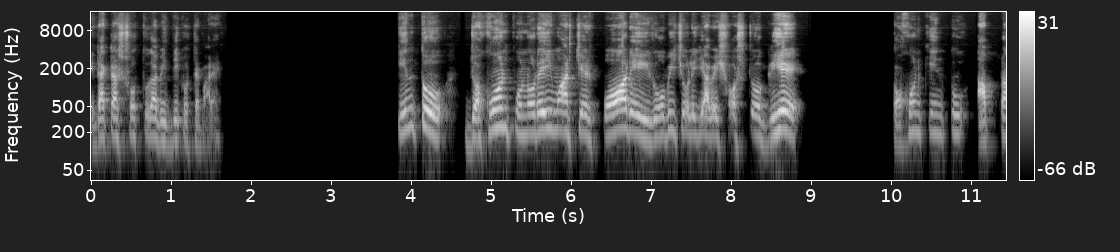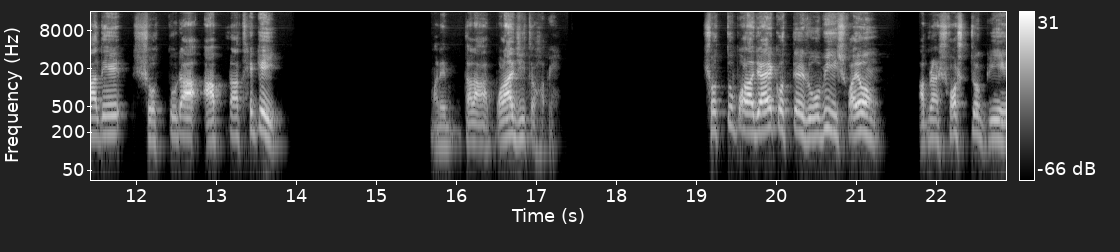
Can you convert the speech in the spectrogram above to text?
এটা একটা শত্রুতা বৃদ্ধি করতে পারে। কিন্তু যখন পনেরোই মার্চের পর এই রবি চলে যাবে ষষ্ঠ গৃহে তখন কিন্তু আপনাদের শত্রুরা আপনা থেকেই মানে তারা পরাজিত হবে। শত্রু পরাজয় করতে রবি স্বয়ং আপনার ষষ্ঠ গৃহে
